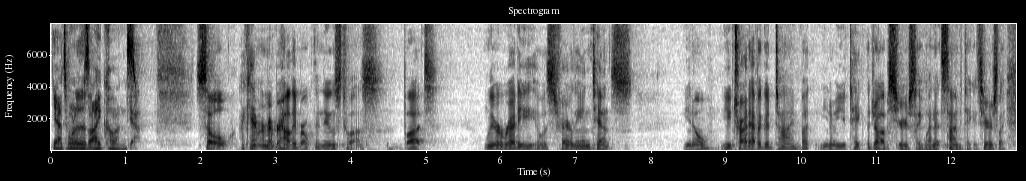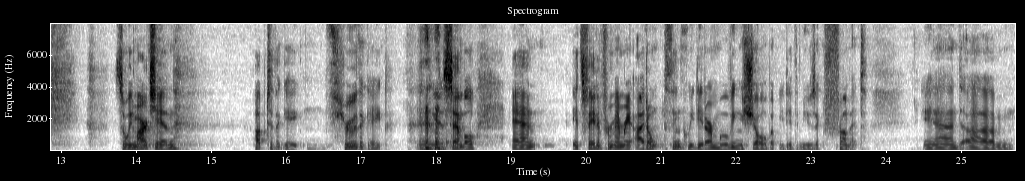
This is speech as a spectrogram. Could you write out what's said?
Yeah, it's one of those icons. Yeah. So I can't remember how they broke the news to us, but we were ready. It was fairly intense. You know, you try to have a good time, but you know, you take the job seriously when it's time to take it seriously. So we march in up to the gate, through the gate, and we assemble. And it's faded from memory. I don't think we did our moving show, but we did the music from it. And um,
